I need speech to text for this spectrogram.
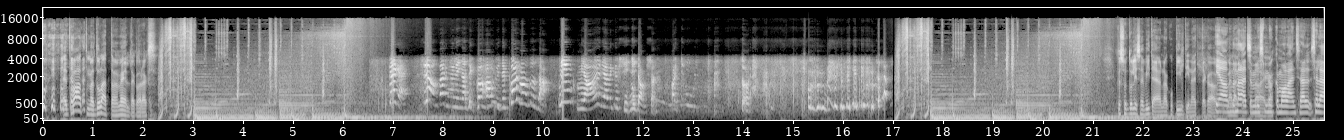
et vaatame, tuletame meelde korraks. tere, see on Pärnu linnasika ahvide kolmas osa ning mina olen jällegi Sydney Tomson. aitäh. tore. kas sul tuli see video nagu pildina ette ka? jaa, ma mäletan, mis niisugune ma olen seal, selle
